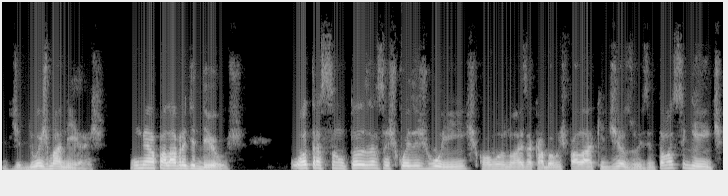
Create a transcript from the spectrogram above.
De duas maneiras. Uma é a palavra de Deus. Outras são todas essas coisas ruins, como nós acabamos de falar aqui de Jesus. Então é o seguinte:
